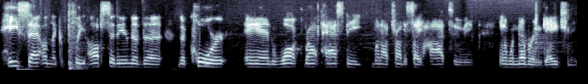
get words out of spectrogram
he sat on the complete opposite end of the the court and walked right past me when I tried to say hi to him and would never engage me.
